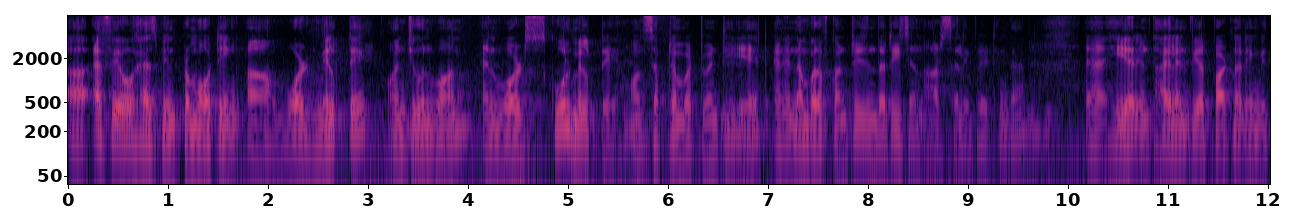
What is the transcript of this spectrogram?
Uh, FAO has been promoting uh, World Milk Day on June 1 and World School Milk Day mm -hmm. on September 28, mm -hmm. and a number of countries in the region are celebrating that. Mm -hmm. Uh, here in Thailand, we are partnering with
